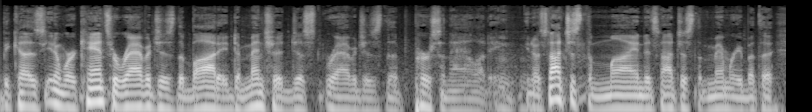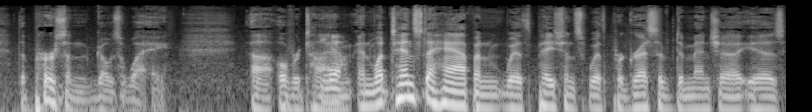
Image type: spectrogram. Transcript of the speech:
because, you know, where cancer ravages the body, dementia just ravages the personality. You know, it's not just the mind, it's not just the memory, but the, the person goes away. Uh, over time. Yeah. And what tends to happen with patients with progressive dementia is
